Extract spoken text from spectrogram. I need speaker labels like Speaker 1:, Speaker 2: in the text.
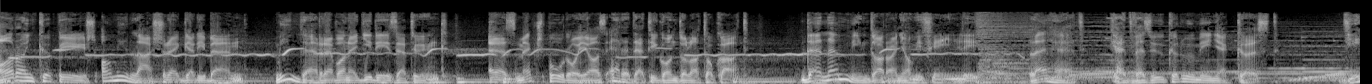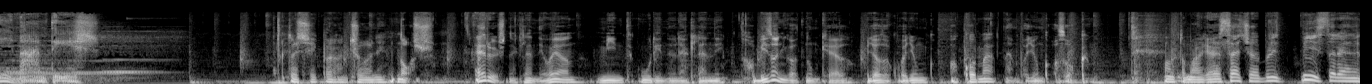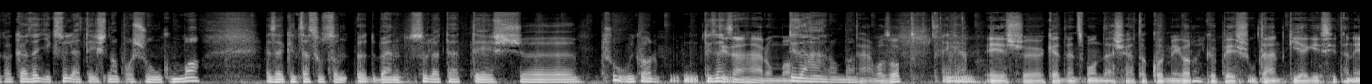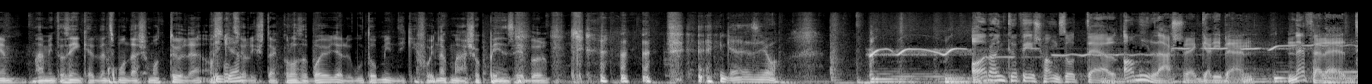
Speaker 1: Aranyköpés a millás reggeliben. Mindenre van egy idézetünk. Ez megspórolja az eredeti gondolatokat. De nem mind arany, ami fényli. Lehet kedvező körülmények közt gyémánt is.
Speaker 2: Tessék parancsolni.
Speaker 3: Nos, erősnek lenni olyan, mint úrinőnek lenni. Ha bizonygatnunk kell, hogy azok vagyunk, akkor már nem vagyunk azok
Speaker 2: mondta Margaret Thatcher, brit miniszterelnök, aki az egyik születésnaposunk ma, 1925-ben született, és hú, mikor?
Speaker 3: 13-ban
Speaker 2: 13-ban
Speaker 3: távozott.
Speaker 2: Igen.
Speaker 3: És kedvenc mondását akkor még aranyköpés után kiegészíteném, mármint az én kedvenc mondásomat tőle. A Igen. szocialistákkal az a baj, hogy előbb-utóbb mindig kifogynak mások pénzéből.
Speaker 2: Igen, ez jó.
Speaker 1: Aranyköpés hangzott el a millás reggeliben. Ne feledd,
